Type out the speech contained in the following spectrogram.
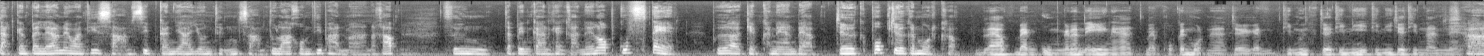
จัดกันไปแล้วในวันที่ 30 กันยายนถึง 3 ตุลาคมที่ผ่านมานะครับ ซึ่งจะเป็นการแข่งขันในรอบกรุ๊ปสเตจ เพื่อเก็บคะแนนแบบเจอพบเจอกันหมดครับ แล้วแบ่งกลุ่มกันนั่นเองนะฮะแบบพบกันหมดนะ เจอกันทีมนู้นเจอทีมนี้ทีมนี้เจอทีมนั้นนะครัใช่บ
